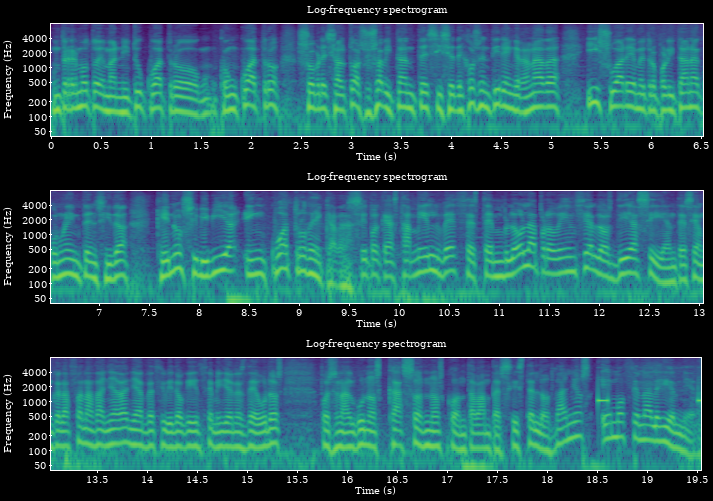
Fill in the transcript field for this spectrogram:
Un terremoto de magnitud 4,4 sobresaltó a sus habitantes y se dejó sentir en Granada y su área metropolitana con una intensidad que no se vivía en cuatro décadas. Sí, porque hasta mil veces tembló la provincia en los días siguientes y aunque las zonas dañadas ya han recibido 15 millones de euros, pues en algunos casos nos contaban persisten los daños emocionales y el miedo.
